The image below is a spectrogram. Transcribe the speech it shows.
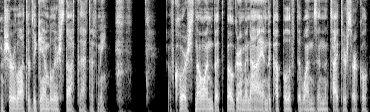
I'm sure a lot of the gamblers thought that of me. of course, no one but Bogram and I and a couple of the ones in the tighter circle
